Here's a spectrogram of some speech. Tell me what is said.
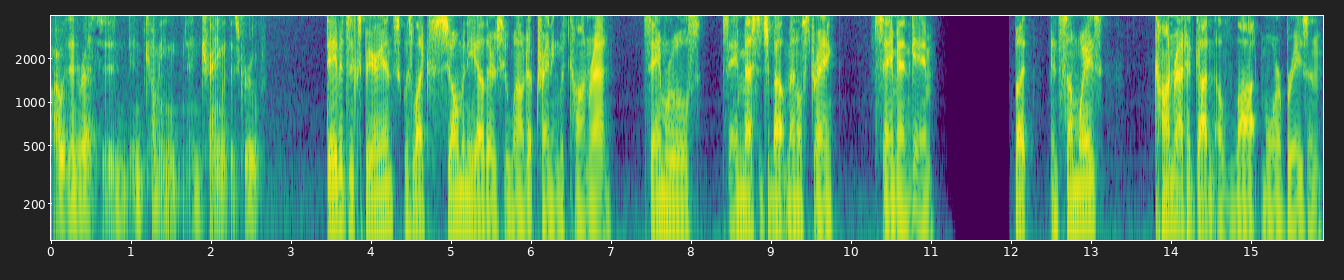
I was interested in, in coming and training with his group. David's experience was like so many others who wound up training with Conrad. Same rules, same message about mental strength, same end game. But in some ways, Conrad had gotten a lot more brazen.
